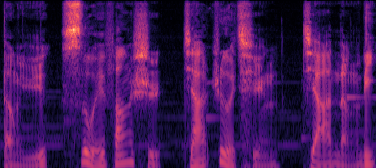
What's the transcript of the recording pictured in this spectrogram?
等于思维方式加热情加能力。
